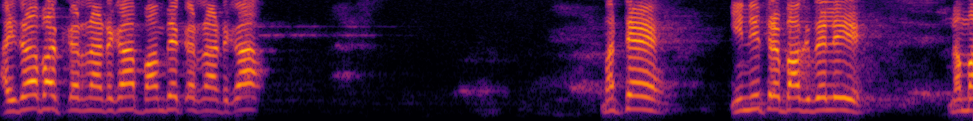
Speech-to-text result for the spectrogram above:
ಹೈದರಾಬಾದ್ ಕರ್ನಾಟಕ, ಬಾಂಬೆ ಕರ್ನಾಟಕ ಮತ್ತು ಇನ್ನಿತರ ಭಾಗದಲ್ಲಿ ನಮ್ಮ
